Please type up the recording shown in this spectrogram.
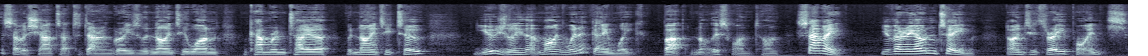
Let's have a shout out to Darren Greaves with 91 and Cameron Taylor with 92. Usually that might win a game week, but not this one time. Sammy, your very own team, 93 points.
